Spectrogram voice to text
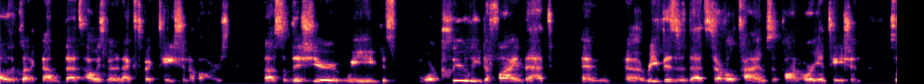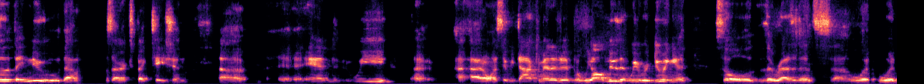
out of the clinic. Now that's always been an expectation of ours. Uh, so this year we just more clearly defined that and uh, revisited that several times upon orientation so that they knew that was our expectation. Uh, and we, uh, I don't want to say we documented it, but we all knew that we were doing it so the residents uh, would, would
